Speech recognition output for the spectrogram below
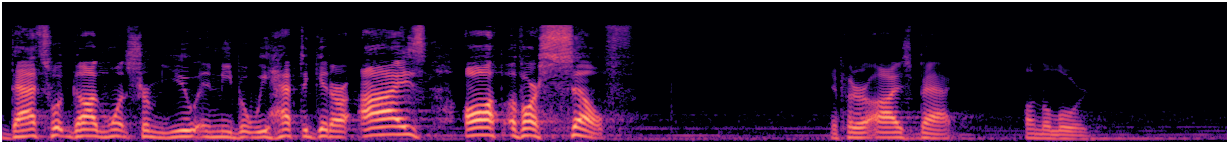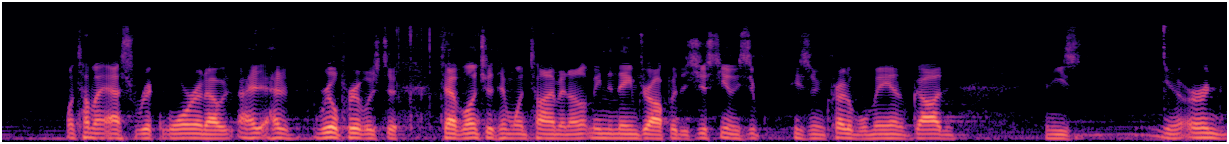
That's what God wants from you and me, but we have to get our eyes off of ourself and put our eyes back on the Lord. One time I asked Rick Warren, I, was, I had a real privilege to, to have lunch with him one time, and I don't mean to name drop, but it's just, you know, he's, a, he's an incredible man of God, and, and he's, you know, earned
